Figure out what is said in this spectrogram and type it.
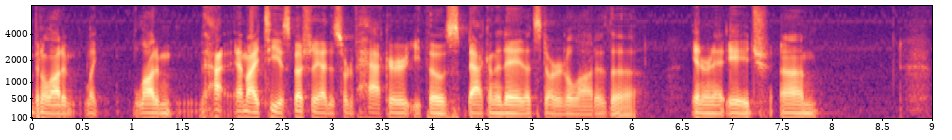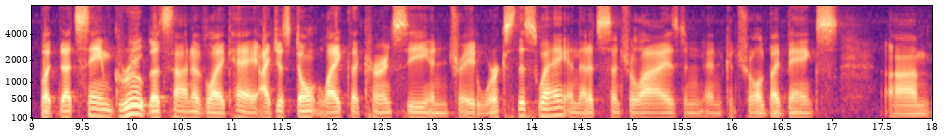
been a lot of like a lot of MIT especially had this sort of hacker ethos back in the day that started a lot of the internet age. Um, but that same group that's kind of like, hey, I just don't like that currency and trade works this way and that it's centralized and, and controlled by banks. Um,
